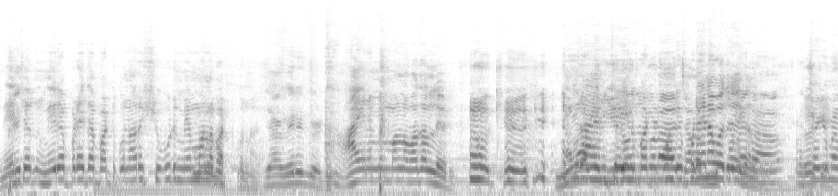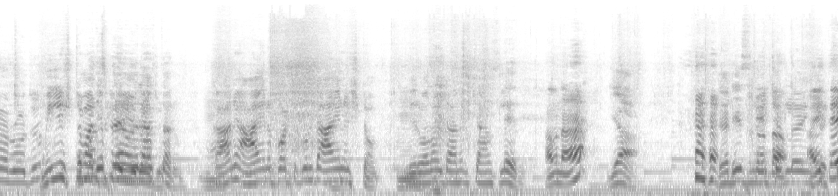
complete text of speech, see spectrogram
నేచర్ మీరు ఎప్పుడైతే పట్టుకున్నారో శివుడు మిమ్మల్ని పట్టుకున్నాడు. వెరీ గుడ్ ఆయన మిమ్మల్ని వదలలేడు. ఓకే ఓకే. మీరు ఆయన ఎప్పుడైనా వదిలేయగలరు. మీ ఇష్టం అది ఎప్పుడైనా వదిలేస్తారు. కానీ ఆయన పట్టుకుంటే ఆయన ఇష్టం. మీరు వదలడానికి ఛాన్స్ లేదు. అవునా? యా. దట్ ఈస్ అయితే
